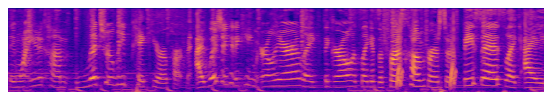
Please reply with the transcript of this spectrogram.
they want you to come literally pick your apartment. I wish I could have came earlier. Like the girl, it's like it's a first come first serve basis. Like I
